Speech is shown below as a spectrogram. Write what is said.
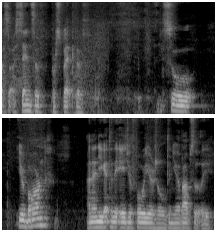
a sort of sense of perspective. So, you're born, and then you get to the age of four years old, and you have absolutely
